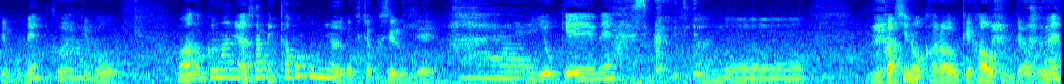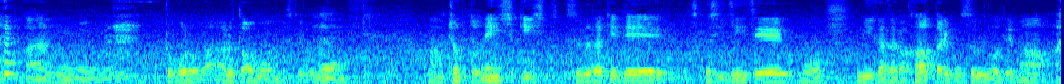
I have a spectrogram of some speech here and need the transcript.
でもねそうやけど、まあ、あの車にはさらにタバコの匂いが付着してるんではい。余計ねあのー昔のカラオケハウスみたいなのね、あのーところがあるとは思うんですけども、まあ、ちょっとね意識するだけで少し人生の見方が変わったりもするのでまあ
